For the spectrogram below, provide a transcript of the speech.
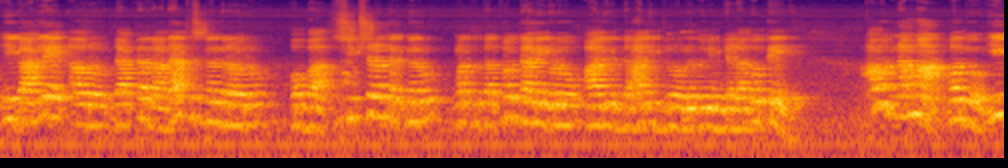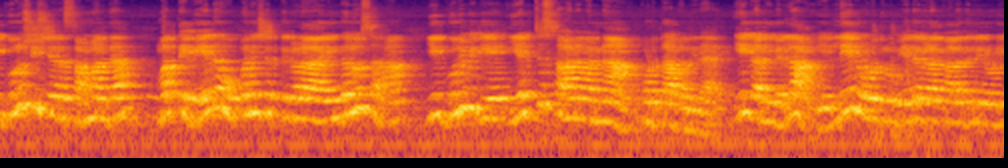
ಈಗಾಗಲೇ ಅವರು ಡಾಕ್ಟರ್ ರಾಧಾಕೃಷ್ಣನ್ರವರು ಒಬ್ಬ ಶಿಕ್ಷಣ ತಜ್ಞರು ಮತ್ತು ತತ್ವಜ್ಞಾನಿಗಳು ಆಗಿದ್ದ ಆಗಿದ್ರು ಅನ್ನೋದು ನಿಮ್ಗೆಲ್ಲ ಗೊತ್ತೇ ಇದೆ. ಅವರು ನಮ್ಮ ಒಂದು ಈ ಗುರು ಶಿಷ್ಯರ ಸಂಬಂಧ ಮತ್ತೆ ವೇದ ಉಪನಿಷತ್ತುಗಳ ಇಂದಲೂ ಸಹ ಈ ಗುರುವಿಗೆ ಹೆಚ್ಚು ಸ್ಥಾನವನ್ನ ಕೊಡ್ತಾ ಬಂದಿದ್ದಾರೆ. ಈಗ ನೀವೆಲ್ಲ ಎಲ್ಲೇ ನೋಡಿದ್ರು ವೇದಗಳ ಕಾಲದಲ್ಲಿ ನೋಡಿ,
